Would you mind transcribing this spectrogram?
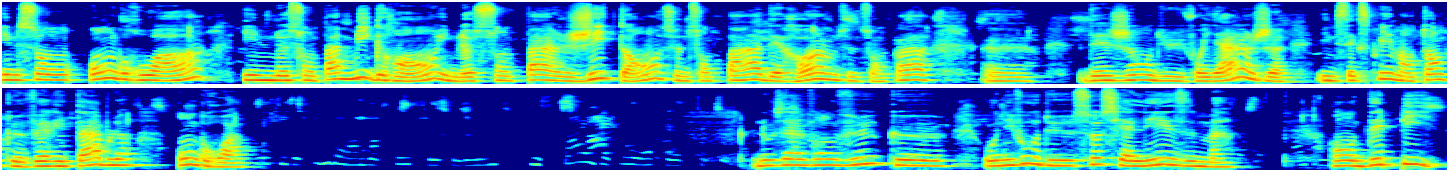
Ils sont hongrois, ils ne sont pas migrants, ils ne sont pas gitans, ce ne sont pas des Roms, ce ne sont pas euh, des gens du voyage. Ils s'expriment en tant que véritables Hongrois. Nous avons vu que, au niveau du socialisme, en dépit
